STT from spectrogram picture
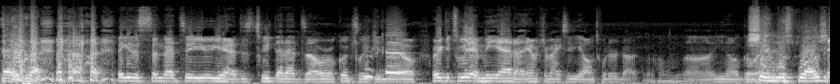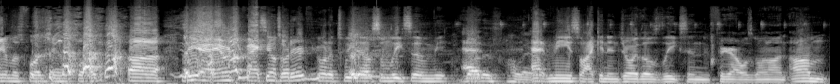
Hey, they can just send that to you. Yeah, just tweet that at Zell real quick so you can you know, or you can tweet at me at uh, amateurmaxi on Twitter. Uh, you know, go ahead. Shameless plug. Shameless plug. Shameless plug. Uh, but yeah, amateur on Twitter. If you want to tweet out some leaks of me at, That is hilarious. at me, so I can enjoy those leaks and figure out what's going on. Um,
